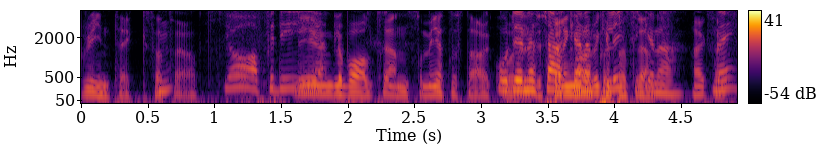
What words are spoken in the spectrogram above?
green tech så att Mm. säga. Att ja, för det det är en global trend som är jättestark. och den är starkare än politikerna. Ja, exakt. Nej.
